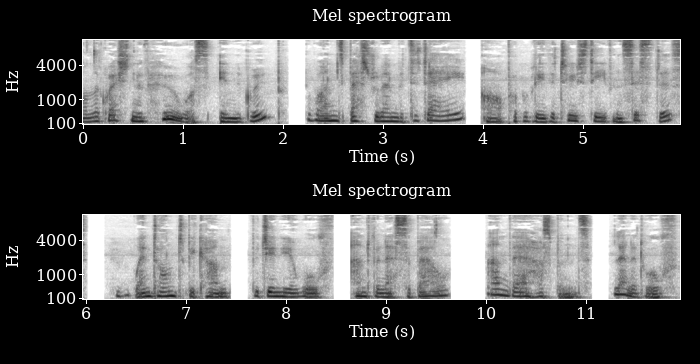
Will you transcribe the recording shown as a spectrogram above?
on the question of who was in the group, the ones best remembered today are probably the two Stephen sisters, who went on to become Virginia Woolf and Vanessa Bell, and their husbands, Leonard Woolf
